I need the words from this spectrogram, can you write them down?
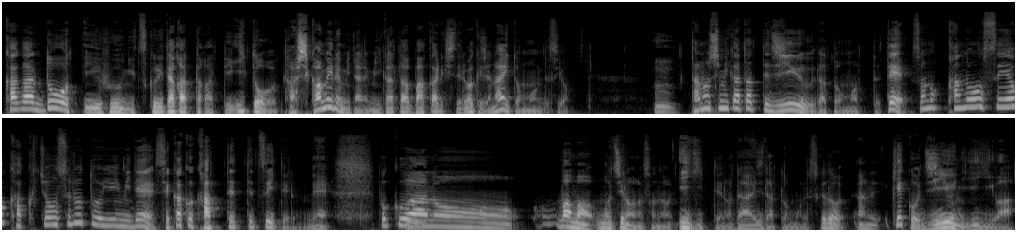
家がどういう風に作りたかったかっていう意図を確かめるみたいな見方ばかりしてるわけじゃないと思うんですよ。うん楽しみ方って自由だと思ってて、その可能性を拡張するという意味で、せっかく買ってってついてるんで、僕はあの、まあまあもちろんその意義っていうのは大事だと思うんですけど、あの結構自由に意義は、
